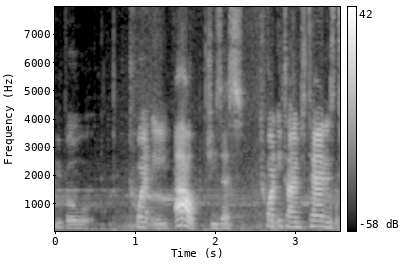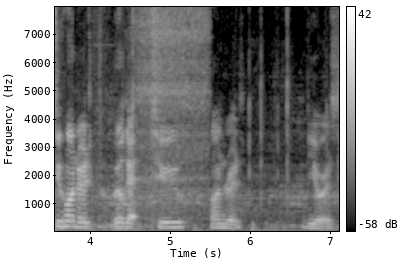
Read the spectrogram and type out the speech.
people 20, Ow! Jesus. 20 times 10 is 200. We'll get 200 viewers.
